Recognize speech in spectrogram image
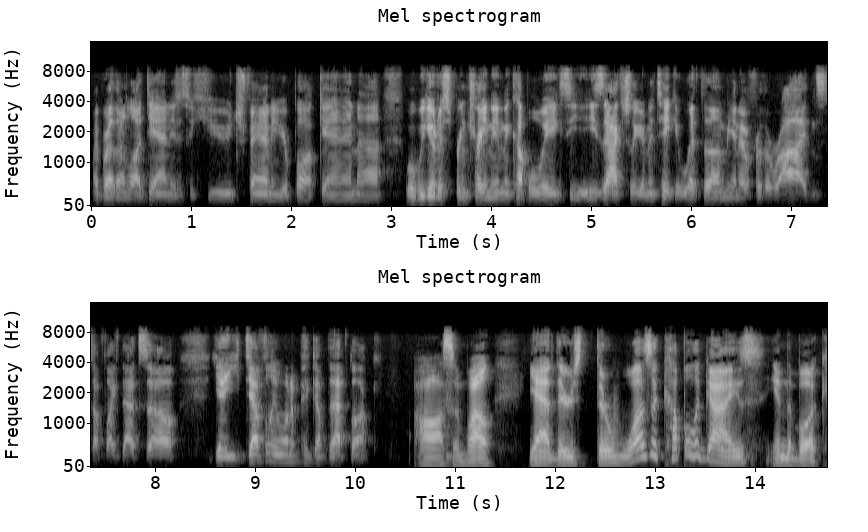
my brother-in-law Dan is a huge fan of your book, and uh, when we go to spring training in a couple weeks, he, he's actually going to take it with him, you know, for the ride and stuff like that. So, yeah, you definitely want to pick up that book. Awesome. Well, yeah, there's there was a couple of guys in the book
